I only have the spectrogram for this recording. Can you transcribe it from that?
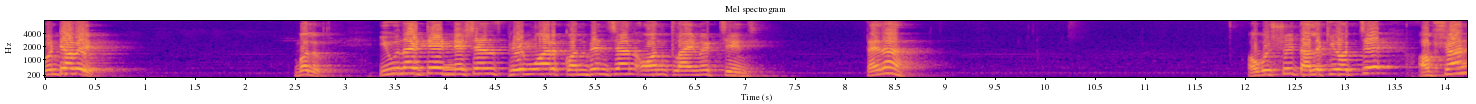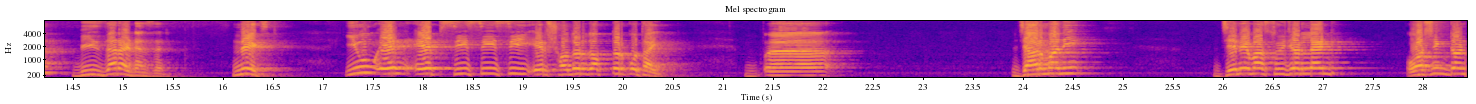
কোনটি হবে? বলো। United Nations framework convention on climate change তাই না? অবশ্যই তাহলে কি হচ্ছে? Option B is the right answer next UNFCCC এর সদর দপ্তর কোথায়? Germany, Geneva, Switzerland Washington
